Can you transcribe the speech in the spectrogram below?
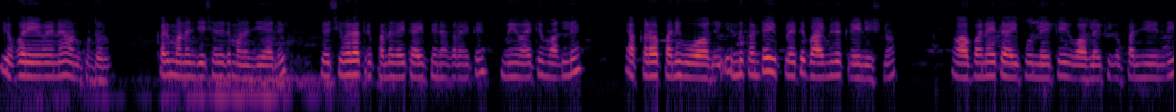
ఎవరు ఏమైనా అనుకుంటారు. కానీ మనం చేసేది అయితే మనం చేయాలి. ఇక శివరాత్రి పండుగ అయితే అయిపోయినాకనైతే మేమైతే మళ్ళీ అక్కడ పని పోవాలి. ఎందుకంటే ఇప్పుడైతే బావి మీద క్రేన్ వేసినాం. ఆ పని అయితే అయిపోయింది. అయితే వాళ్ళైతే ఇక పని చేయండి.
